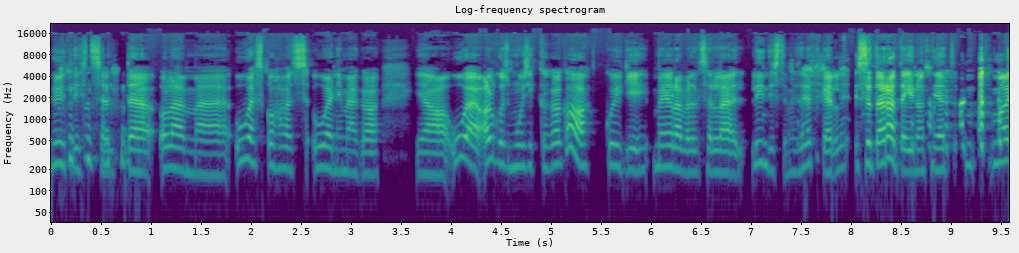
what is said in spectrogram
nüüd lihtsalt oleme uues kohas uue nimega ja uue algusmuusikaga ka, kuigi me ei ole veel selle lindistamise hetkel seda ära teinud, nii et ma,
